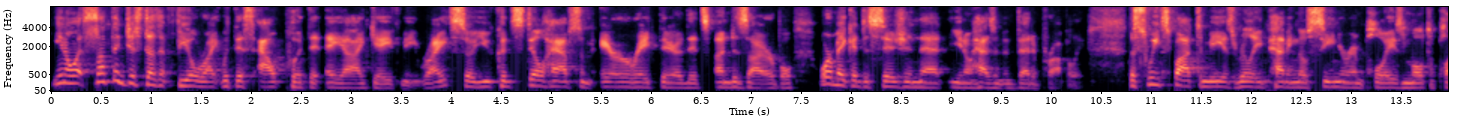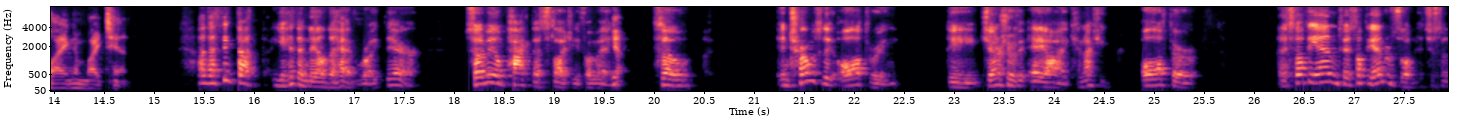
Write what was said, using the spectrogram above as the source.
you know what, something just doesn't feel right with this output that AI gave me, right? So you could still have some error rate there that's undesirable or make a decision that, you know, hasn't been vetted properly. The sweet spot to me is really having those senior employees multiplying them by 10. And I think that you hit the nail on the head right there. So let me unpack that slightly if I may. Yeah. So in terms of the authoring, the generative AI can actually author and it's not the end. It's not the end result. It's just a,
